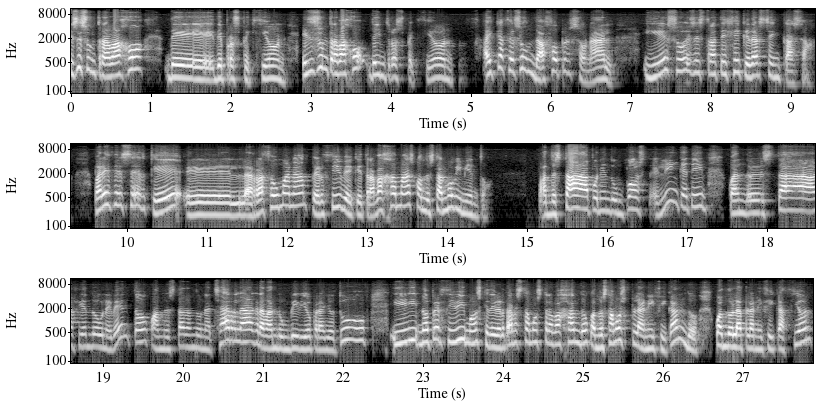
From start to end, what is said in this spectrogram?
Ese es un trabajo de, prospección, ese es un trabajo de introspección. Hay que hacerse un DAFO personal y eso es estrategia quedarse en casa Parece ser que eh, la raza humana percibe que trabaja más cuando está en movimiento cuando está poniendo un post en LinkedIn, cuando está haciendo un evento, cuando está dando una charla, grabando un vídeo para YouTube y no percibimos que de verdad estamos trabajando cuando estamos planificando, cuando la planificación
